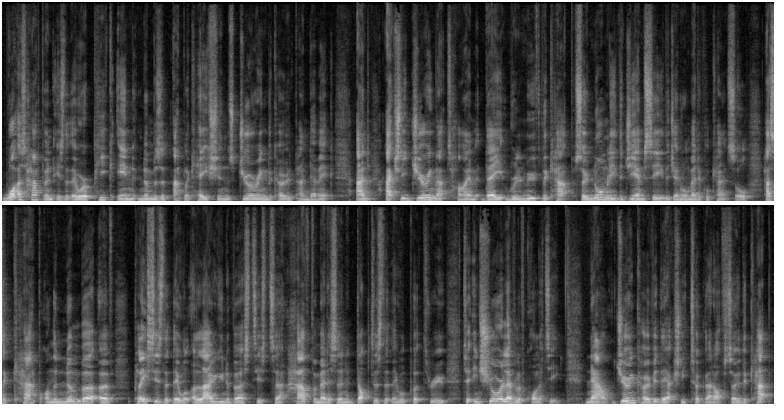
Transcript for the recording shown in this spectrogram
what has happened is that there were a peak in numbers of applications during the COVID pandemic. And actually during that time, they removed the cap. So normally the GMC, the General Medical Council, has a cap on the number of places that they will allow universities to have for medicine and doctors that they will put through to ensure a level of quality. Now, during COVID, they actually took that off. So the cap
